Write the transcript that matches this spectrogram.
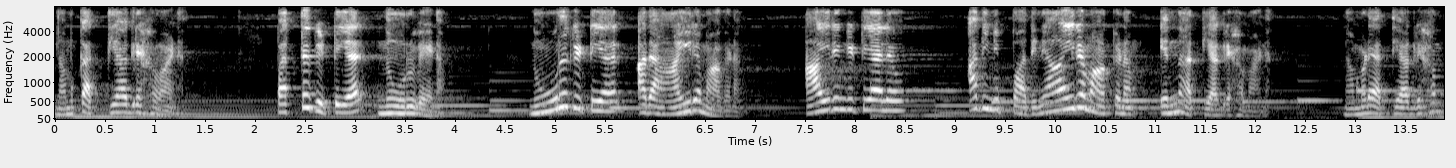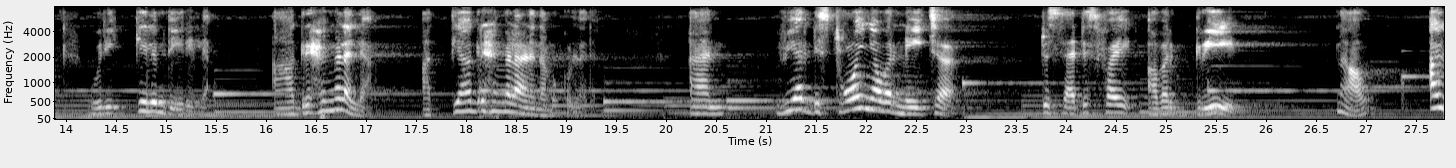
നമുക്ക് അത്യാഗ്രഹമാണ്. പത്ത് കിട്ടിയാൽ നൂറ് വേണം. നൂറ് കിട്ടിയാൽ അത് ആയിരമാകണം. ആയിരം കിട്ടിയാലോ? അതിന് പതിനായിരം ആക്കണം എന്ന അത്യാഗ്രഹമാണ്. നമ്മുടെ അത്യാഗ്രഹം ഒരിക്കലും തീരില്ല. ആഗ്രഹങ്ങളല്ല അത്യാഗ്രഹങ്ങളാണ് നമുക്കുള്ളത്. And we are destroying our nature to satisfy our greed now I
